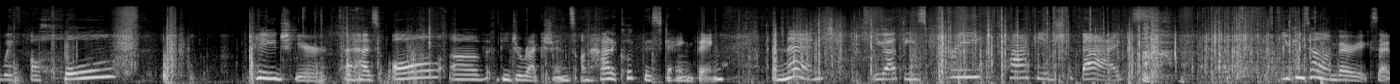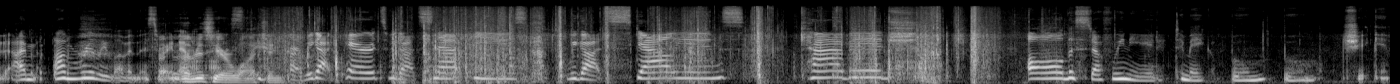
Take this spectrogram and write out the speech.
with a whole page here that has all of the directions on how to cook this dang thing. And then you got these pre-packaged bags. You can tell I'm very excited. I'm I'm really loving this right now. I'm just here honestly. watching. All right, we got carrots, we got snap peas, we got scallions, cabbage, all the stuff we need to make boom boom chicken.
